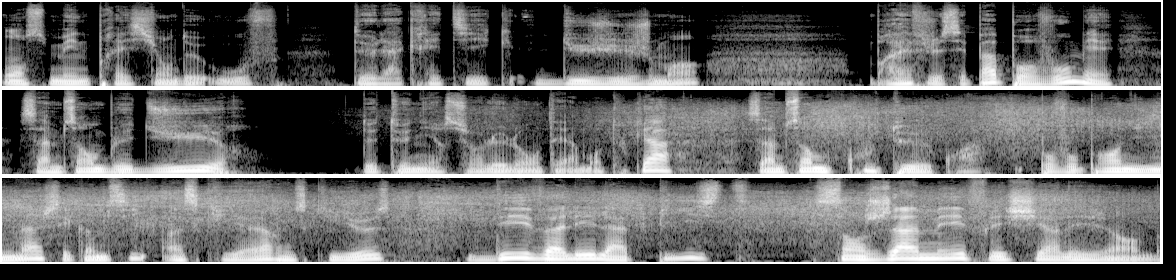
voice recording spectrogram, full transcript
on se met une pression de ouf, de la critique, du jugement. Bref, je sais pas pour vous, mais ça me semble dur de tenir sur le long terme. En tout cas, ça me semble coûteux, quoi. Pour vous prendre une image, c'est comme si un skieur, une skieuse, dévalait la piste sans jamais fléchir les jambes.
